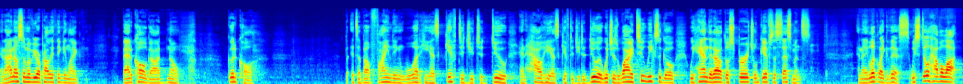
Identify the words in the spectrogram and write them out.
And I know some of you are probably thinking, like, bad call, God. No, good call. But it's about finding what he has gifted you to do and how he has gifted you to do it, which is why two weeks ago we handed out those spiritual gifts assessments. And they look like this. We still have a lot.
